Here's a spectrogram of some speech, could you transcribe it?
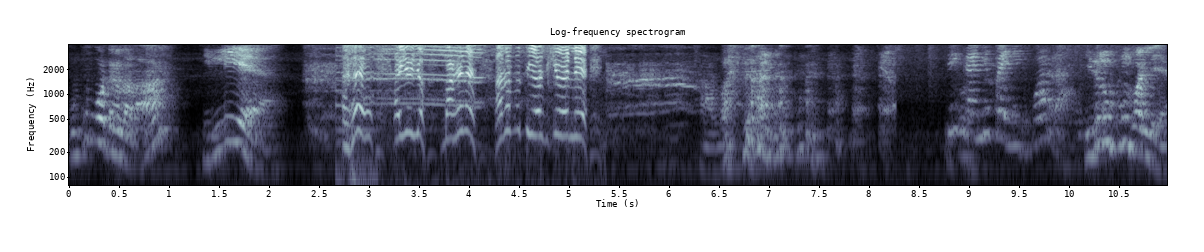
உப்பு போட்டேங்களாடா இல்லையே. ஐயோ மகனே அத பத்தி யோசிக்கவே இல்லையே. இதுல உப்பும் போடலையே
